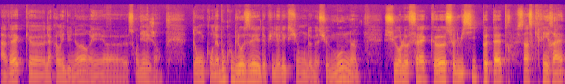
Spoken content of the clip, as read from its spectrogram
avec euh, la Corée du Nord et euh, son dirigeant. Donc on a beaucoup glosé depuis l'élection de M. Moon sur le fait que celui-ci peut-être s'inscrirait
